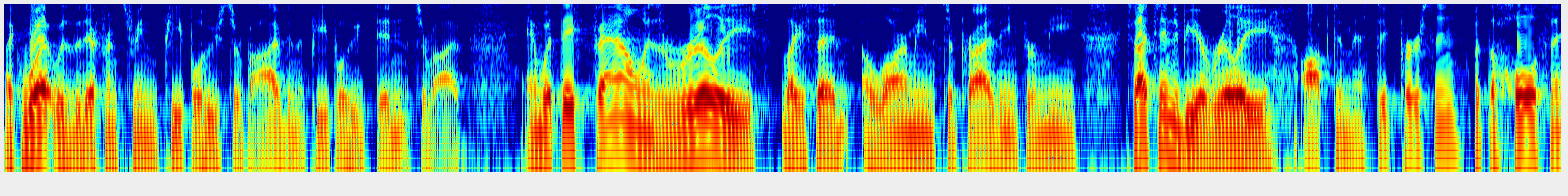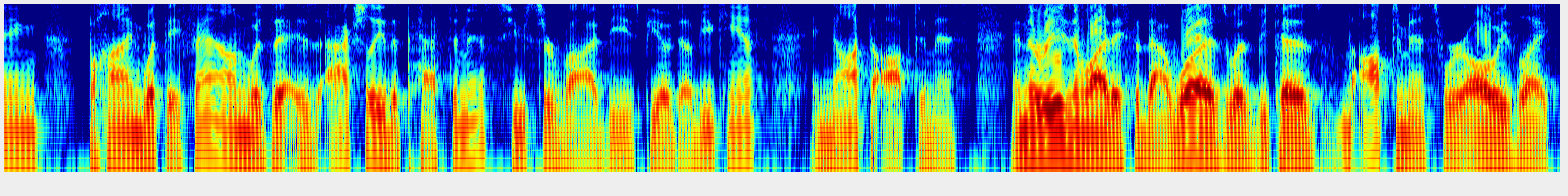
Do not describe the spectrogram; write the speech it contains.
like what was the difference between the people who survived and the people who didn't survive? And what they found was really like i said alarming surprising for me because i tend to be a really optimistic person but the whole thing behind what they found was that it was actually the pessimists who survived these POW camps and not the optimists. And the reason why they said that was was because the optimists were always like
